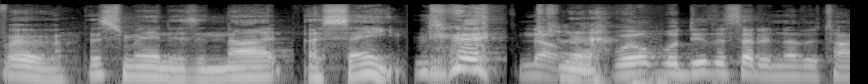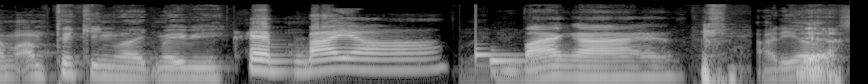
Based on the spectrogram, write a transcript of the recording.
bro. This man is not a saint. no, Yeah. we'll we'll do this at another time. I'm thinking like maybe Okay, bye y'all. Bye guys. adios.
